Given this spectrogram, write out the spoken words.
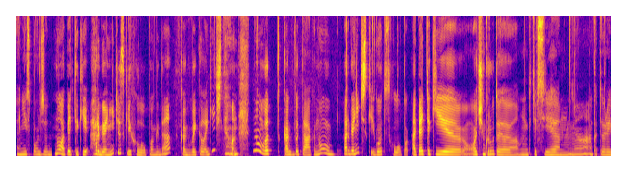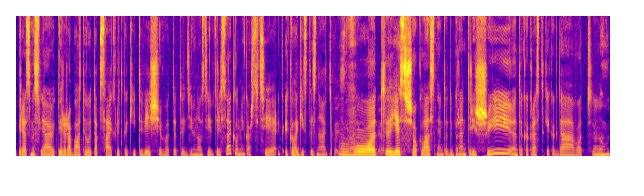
Они используют, ну, опять-таки, органический хлопок, да, как бы экологичный он, ну, вот как бы так, ну, органический год с хлопок. Опять опять-таки, очень круто вот эти все, которые переосмысляют, перерабатывают, апсайклят какие-то вещи. Вот это 99 Recycle, мне кажется, все экологисты знают. Вот. Есть еще классный вот этот бренд Риши. Это как раз-таки, когда вот ну,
